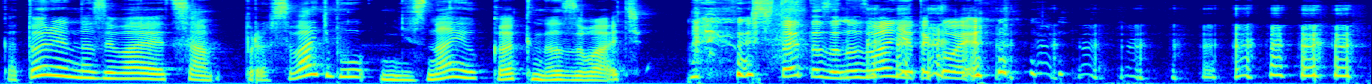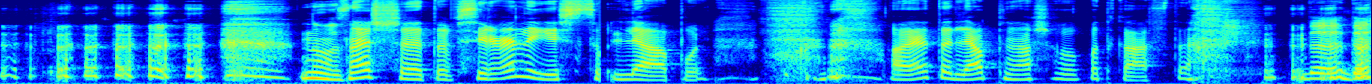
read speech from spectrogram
которая называется «Про свадьбу не знаю, как назвать». Что это за название такое? Ну, знаешь, это в сериале есть ляпы, а это ляп нашего подкаста. Да, да.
